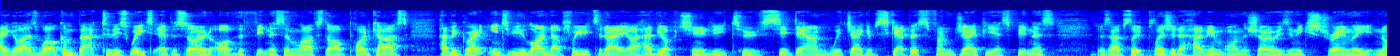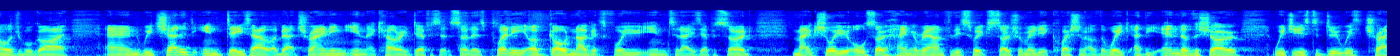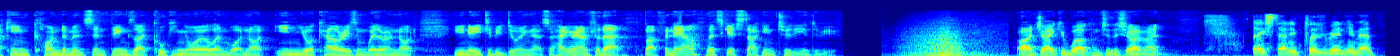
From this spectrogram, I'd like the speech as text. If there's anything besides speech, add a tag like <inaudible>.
Hey guys, welcome back to this week's episode of the Fitness and Lifestyle Podcast. Have a great interview lined up for you today. I had the opportunity to sit down with Jacob Schepis from JPS Fitness. It was an absolute pleasure to have him on the show. He's an extremely knowledgeable guy, and we chatted in detail about training in a calorie deficit. So there's plenty of gold nuggets for you in today's episode. Make sure you also hang around for this week's social media question of the week at the end of the show, which is to do with tracking condiments and things like cooking oil and whatnot in your calories and whether or not you need to be doing that. So hang around for that. But for now, let's get stuck into the interview. All right, Jacob, welcome to the show, mate. Thanks, Danny. Pleasure being here, man.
